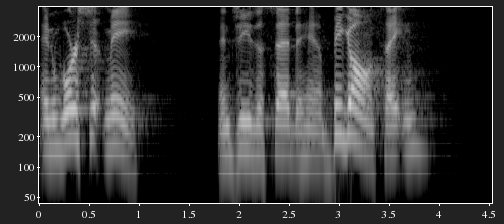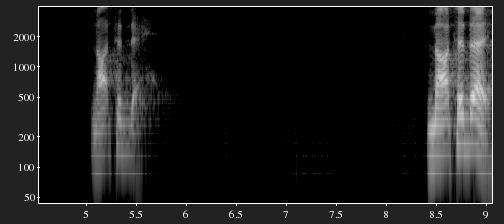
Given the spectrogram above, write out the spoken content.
and worship me. And Jesus said to him, Be gone, Satan. Not today. Not today.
